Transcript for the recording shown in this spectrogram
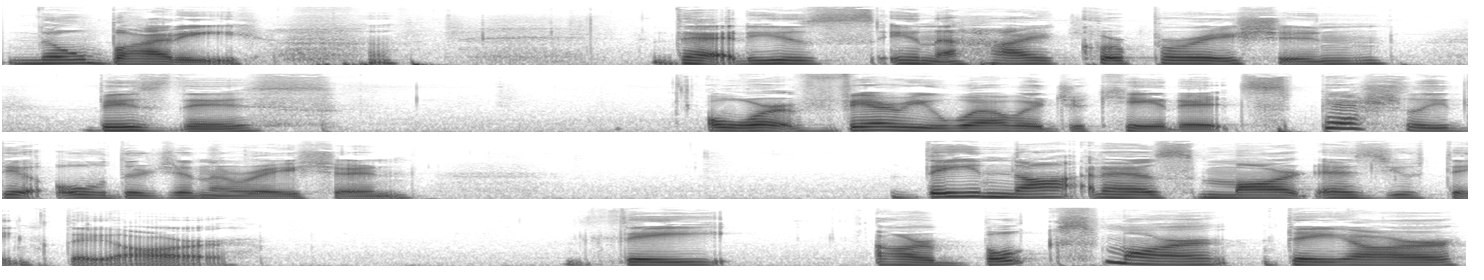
nobody that is in a high corporation business or very well educated, especially the older generation, they not as smart as you think they are. They are book smart, they are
